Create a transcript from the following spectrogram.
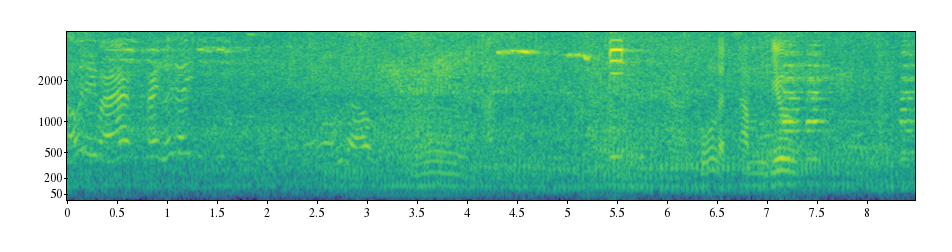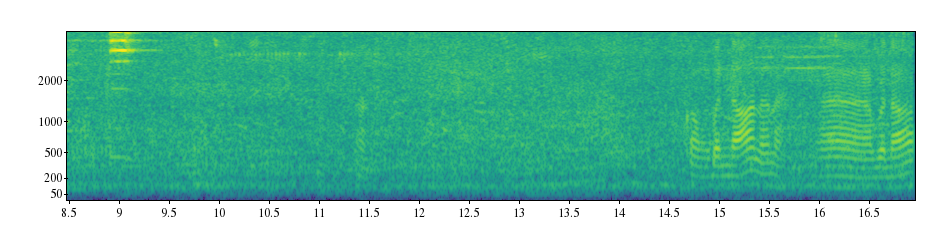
Đổi đi mà, hai rưỡi đi. Ừm. À, cuốn lịch âm dương À. còn bên đó nữa nè à, bên đó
